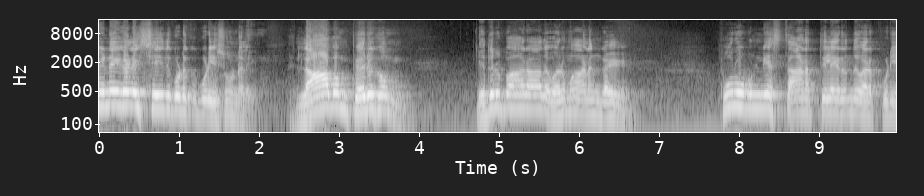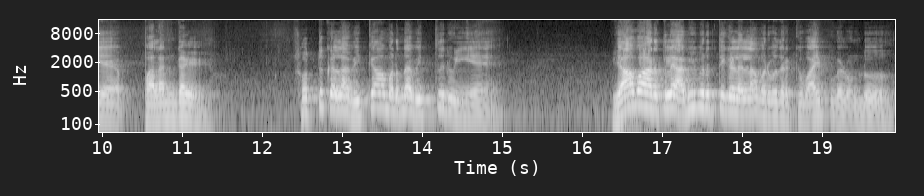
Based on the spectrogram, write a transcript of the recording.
வினைகளை செய்து கொடுக்கக்கூடிய சூழ்நிலை. லாபம் பெருகும். எதிர்பாராத வருமானங்கள் பூர்வ புண்ணிய ஸ்தானத்திலிருந்து வரக்கூடிய பலன்கள். சொத்துக்கள்லாம் விற்காமல் இருந்தால் விற்றுருவீங்க வியாபாரத்தில் அபிவிருத்திகள் எல்லாம் வருவதற்கு வாய்ப்புகள் உண்டு.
